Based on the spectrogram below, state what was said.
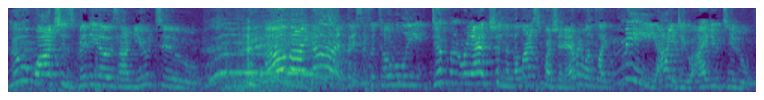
who watches videos on YouTube? Oh my God! This is a totally different reaction than the last question. Everyone's like, me. I do. I do too.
